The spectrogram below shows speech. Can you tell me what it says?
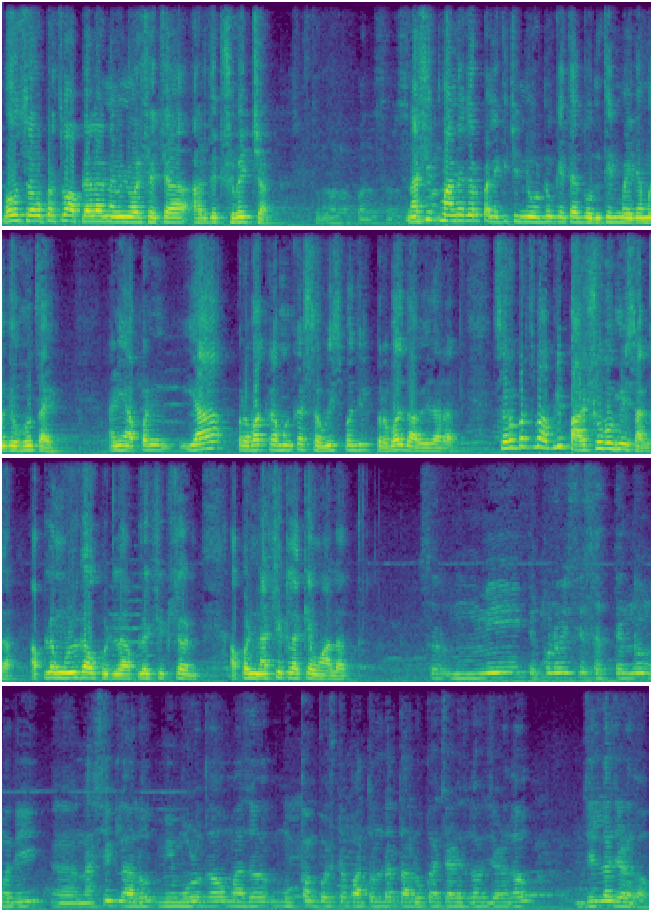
भाऊ सर्वप्रथम आपल्याला नवीन वर्षाच्या हार्दिक शुभेच्छा. नाशिक महानगरपालिकेची निवडणूक येत्या दोन तीन महिन्यामध्ये होत आहे आणि आपण या प्रभाग क्रमांक सव्वीस मधील प्रबळ दावेदार आहात सर्वप्रथम आपली पार्श्वभूमी सांगा. आपलं मूळ गाव कुठलं? आपलं शिक्षण? आपण नाशिकला केव्हा आलात? सर मी एकोणावीसशे सत्त्याण्णवमध्ये नाशिकला आलो. मी मूळ गाव माझं मुक्काम पोस्ट पातोंडा तालुका चाळीसगाव जळगाव जिल्हा जळगाव.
